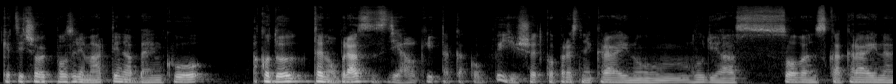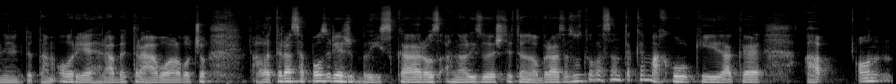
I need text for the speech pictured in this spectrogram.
keď si človek pozrie Martina Benku, ako do, ten obraz z diálky, tak ako vidíš všetko presne krajinu, ľudia, slovenská krajina, niekto tam orie, hrabe trávu alebo čo. Ale teraz sa pozrieš blízka, rozanalizuješ si ten obraz a sú to vlastne také machulky, také a on,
